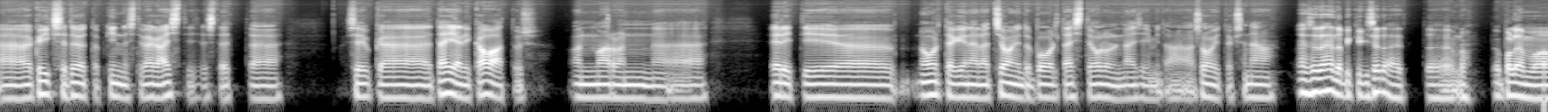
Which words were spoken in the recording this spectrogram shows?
äh,. kõik see töötab kindlasti väga hästi, sest et äh, sihuke täielik avatus on, ma arvan äh,, eriti äh, noorte generatsioonide poolt hästi oluline asi, mida soovitakse näha. see tähendab ikkagi seda, et äh, noh, peab olema,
